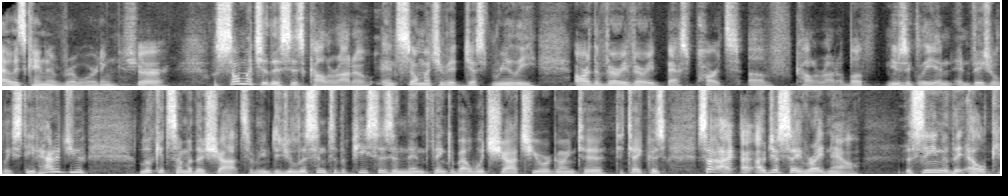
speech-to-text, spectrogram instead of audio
that was kind of rewarding Sure. Well, so much of this is Colorado, and so much of it just really are the very, very best parts of Colorado, both musically and, and visually. Steve, how did you look at some of the shots? I mean, did you listen to the pieces and then think about which shots you were going to, to take? Because so I, I'll just say right now, the scene of the elk,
